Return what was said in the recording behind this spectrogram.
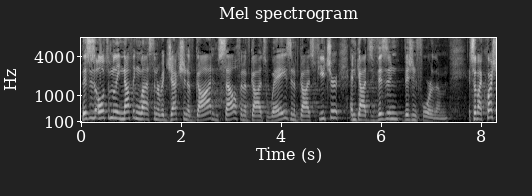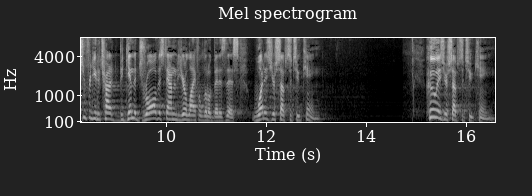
This is ultimately nothing less than a rejection of God Himself and of God's ways and of God's future and God's vision, vision for them. And so, my question for you to try to begin to draw this down into your life a little bit is this What is your substitute king? Who is your substitute king?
